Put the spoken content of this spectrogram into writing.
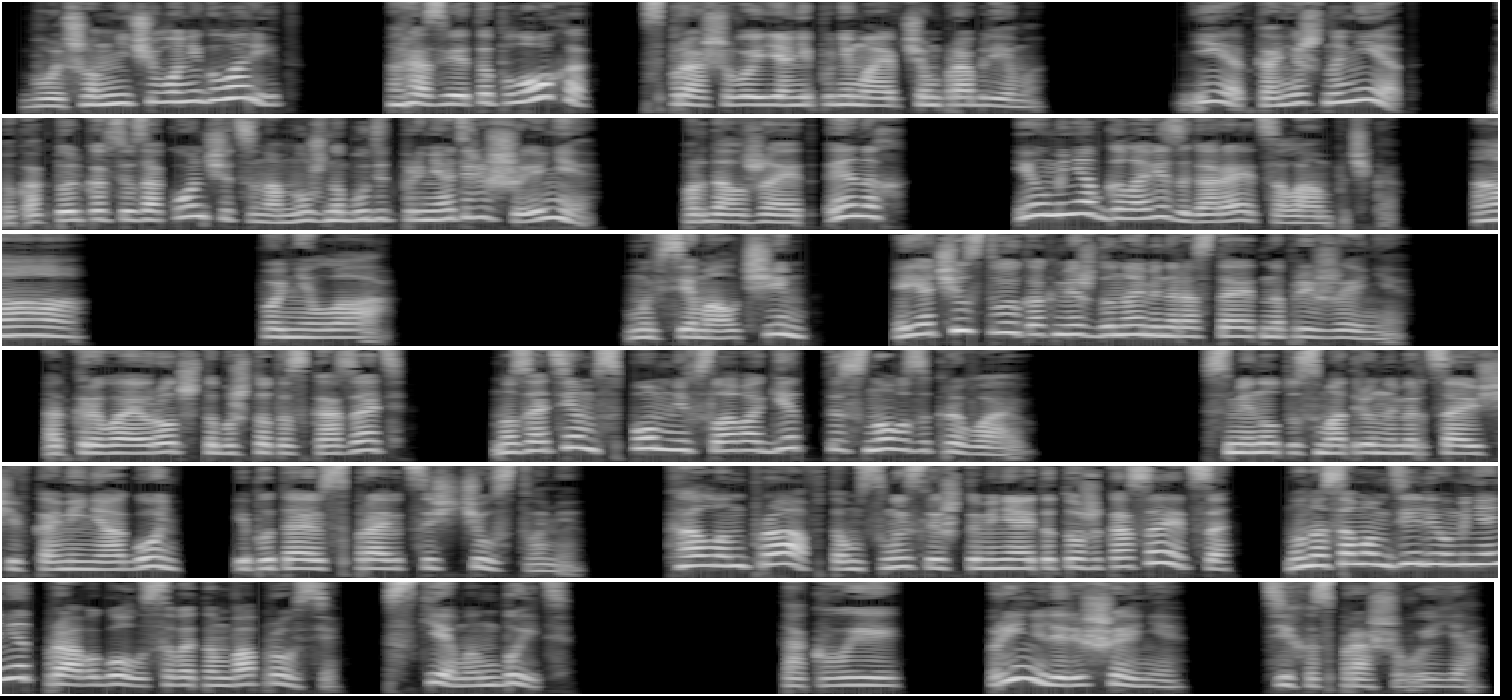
Больше он ничего не говорит. Разве это плохо? Спрашиваю я, не понимая, в чем проблема. Нет, конечно, нет. Но как только все закончится, нам нужно будет принять решение. Продолжает Энох, и у меня в голове загорается лампочка. А, поняла. Мы все молчим, и я чувствую, как между нами нарастает напряжение. Открываю рот, чтобы что-то сказать, но затем, вспомнив слова Гетты, снова закрываю. С минуту смотрю на мерцающий в камине огонь и пытаюсь справиться с чувствами. Каллан прав в том смысле, что меня это тоже касается, но на самом деле у меня нет права голоса в этом вопросе. С кем им быть? «Так вы приняли решение?» — тихо спрашиваю я.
